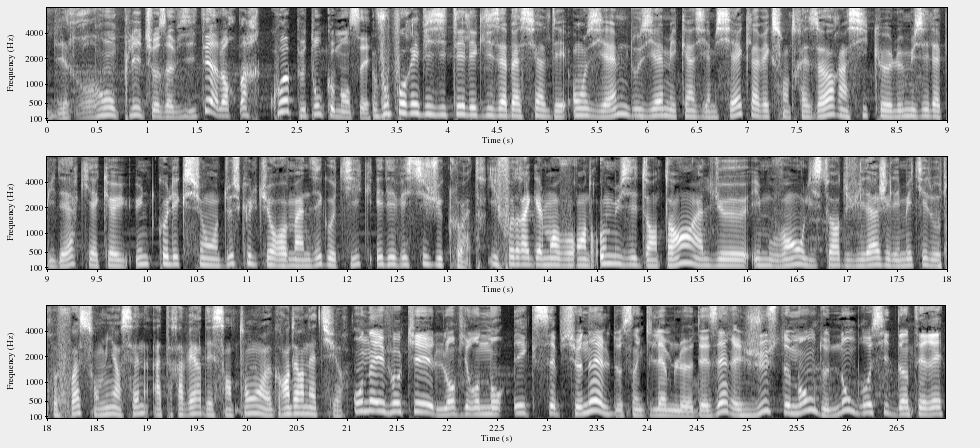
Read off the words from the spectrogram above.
il est rempli de choses à visiter, alors par quoi peut-on commencer? Vous pourrez visiter l'église abbatiale des 11e, 12e et 15e siècles avec son trésor, ainsi que le musée lapidaire qui accueille une collection de sculptures romanes et gothiques et des vestiges du cloître. Il faudra également vous rendre au musée d'antan, un lieu émouvant où l'histoire du village et les métiers d'autrefois sont mis en scène à travers des santons euh, grandeur nature. On a évoqué l'environnement exceptionnel de Saint-Guilhem-le-Désert et justement de nombreux sites d'intérêt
